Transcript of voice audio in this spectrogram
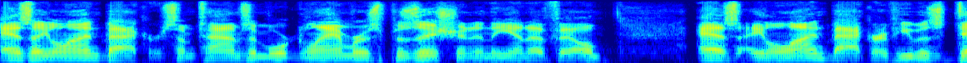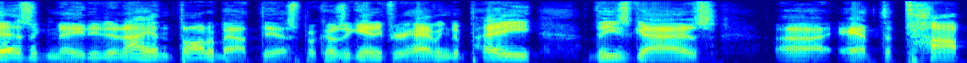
As a linebacker, sometimes a more glamorous position in the NFL, as a linebacker, if he was designated, and I hadn't thought about this because, again, if you're having to pay these guys uh, at the top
